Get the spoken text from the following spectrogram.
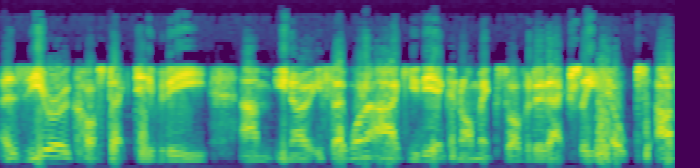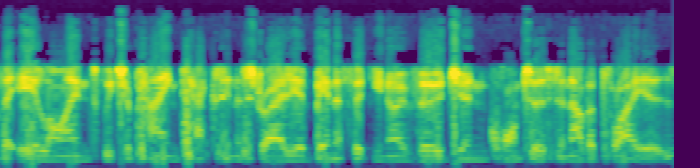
a zero cost activity. Um, you know, if they want to argue the economics of it, it actually helps other airlines which are paying tax in Australia benefit, you know, Virgin, Qantas, and other players.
